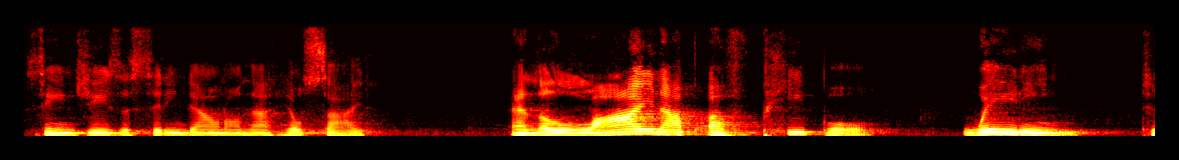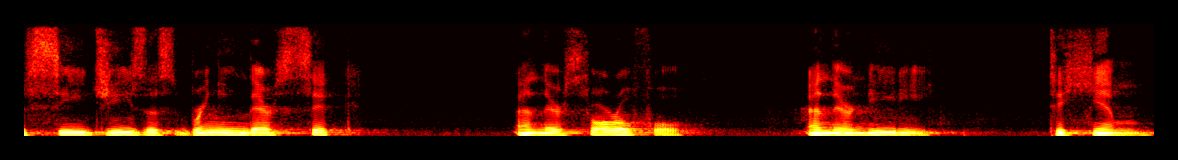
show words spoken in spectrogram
seeing Jesus sitting down on that hillside and the lineup of people waiting to see Jesus bringing their sick and their sorrowful and their needy to him.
